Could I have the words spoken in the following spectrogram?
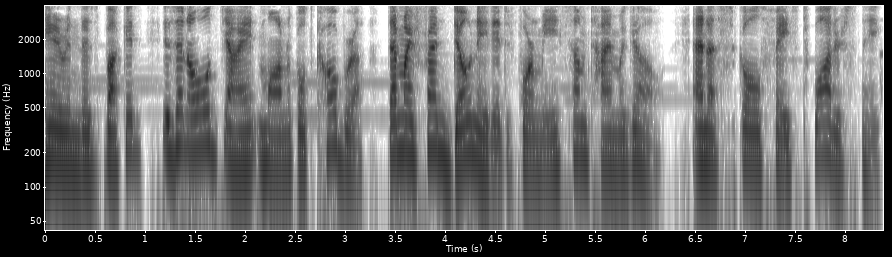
Here in this bucket is an old giant monocled cobra that my friend donated for me some time ago, and a skull-faced water snake,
